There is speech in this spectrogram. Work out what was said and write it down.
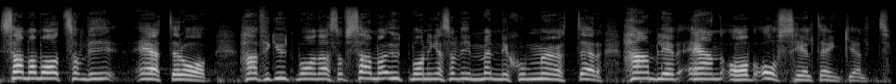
samma mat som vi äter av. Han fick utmanas av samma utmaningar som vi människor möter. Han blev en av oss helt enkelt.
